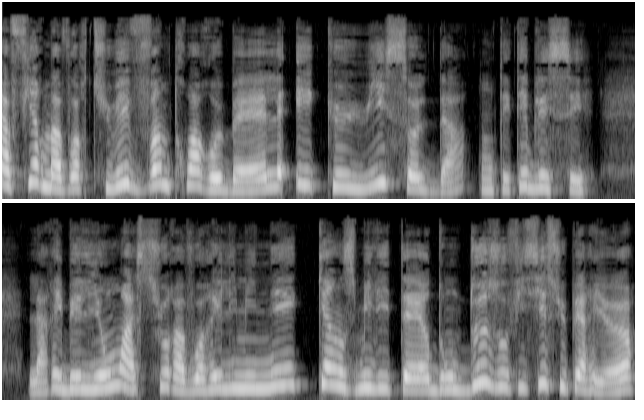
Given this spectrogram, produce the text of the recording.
affirme avoir tué 23 rebelles et que 8 soldats ont été blessés. La rébellion assure avoir éliminé 15 militaires, dont deux officiers supérieurs,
